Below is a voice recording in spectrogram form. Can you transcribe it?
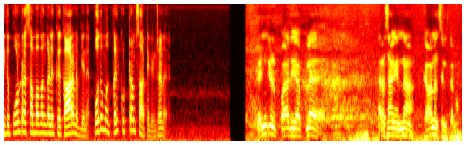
இது போன்ற சம்பவங்களுக்கு காரணம் என பொதுமக்கள் குற்றம் சாட்டுகின்றனர். பெண்கள் பாதுகாப்பில் அரசாங்கம் இன்னும் கவனம் செலுத்தணும்.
